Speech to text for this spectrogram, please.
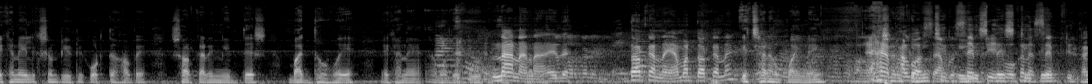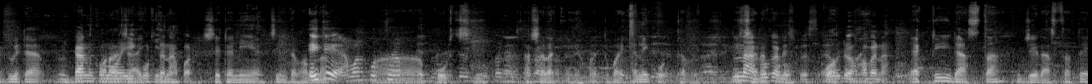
এখানে ইলেকশন ডিউটি করতে হবে। সরকারি নির্দেশ বাধ্য হয়ে এখানে আমাদের না না না দরকার নাই আমার দরকার নাই। এছাড়া উপায় নেই। হ্যাঁ, ভালো আছে, আমরা space ওখানে safety থাকবে। দুইটা কারণ কোনো ই করতে না পারে। সেটা নিয়ে চিন্তা এই ভাবনা যে আমার করতে করছি আশা রাখি হয়তো বা এখানেই করতে হবে না, ঢোকার ওইটা নাই। হবে না। একটি রাস্তা যে রাস্তাতে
